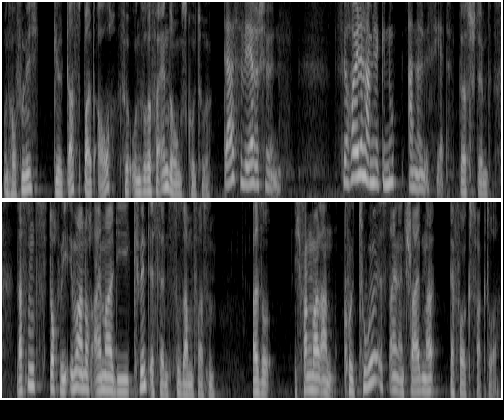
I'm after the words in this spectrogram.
Und hoffentlich gilt das bald auch für unsere Veränderungskultur. Das wäre schön. Für heute haben wir genug analysiert. Das stimmt. Lass uns doch wie immer noch einmal die Quintessenz zusammenfassen. Also, ich fange mal an. Kultur ist ein entscheidender Erfolgsfaktor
